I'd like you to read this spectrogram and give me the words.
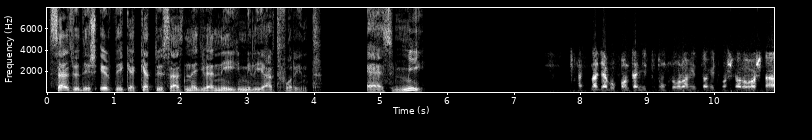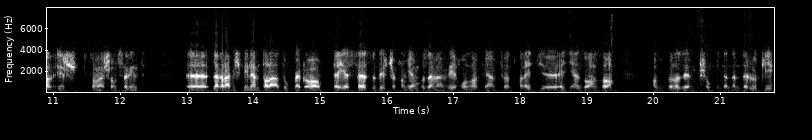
szerződés értéke 244 milliárd forint. Ez mi? Hát nagyjából pont ennyit tudunk róla, mint amit most felolvastál, és tudomásom szerint legalábbis mi nem találtuk meg a teljes szerződést, csak ami az MMV honlapján fönt van egy, egy ilyen zanza, amiből azért sok minden nem derül ki.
